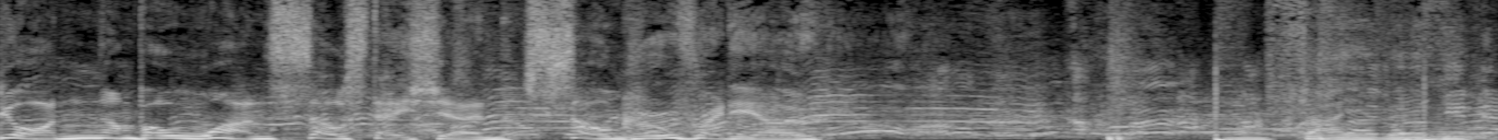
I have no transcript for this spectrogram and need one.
Your number one soul station, Soul Groove Radio. Fire, baby.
